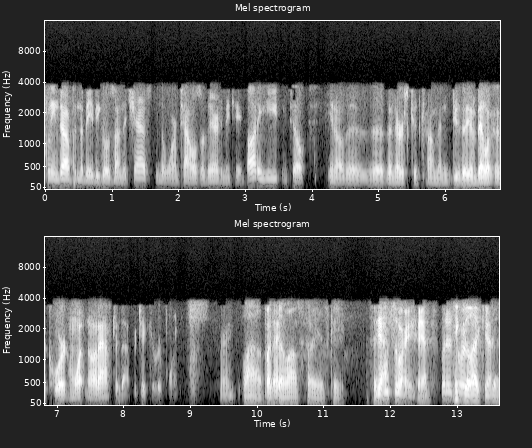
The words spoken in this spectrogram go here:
cleaned up, and the baby goes on the chest, and the warm towels are there to maintain body heat until you know the the, the nurse could come and do the umbilical cord and whatnot after that particular point. Right. Wow, that's but a wild story. It's great. So, yeah, sorry. Yeah. But it's sort of like, uh,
